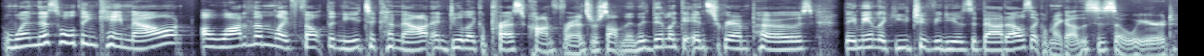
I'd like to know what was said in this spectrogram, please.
when this whole thing came out, a lot of them like felt the need to come out and do like a press conference or something. They did like an Instagram post. They made like YouTube videos about it. I was like, oh my god, this is so weird.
